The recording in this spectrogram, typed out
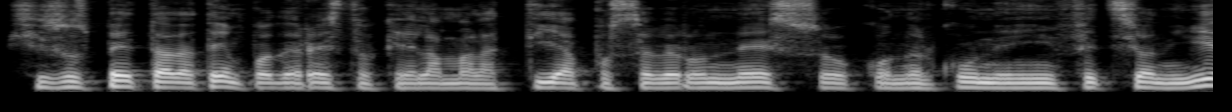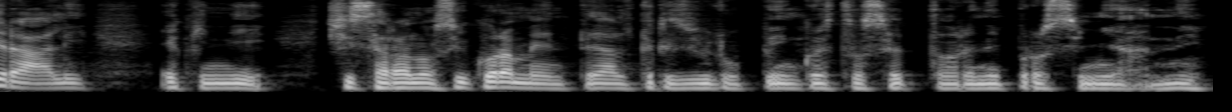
Si sospetta da tempo del resto che la malattia possa avere un nesso con alcune infezioni virali e quindi ci saranno sicuramente altri sviluppi in questo settore nei prossimi anni.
